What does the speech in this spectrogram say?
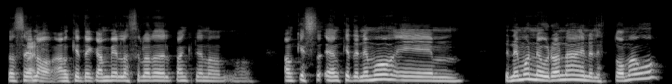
Entonces, no, aunque te cambien las células del páncreas, no. no. Aunque, aunque tenemos em, tenemos neuronas en el estómago.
